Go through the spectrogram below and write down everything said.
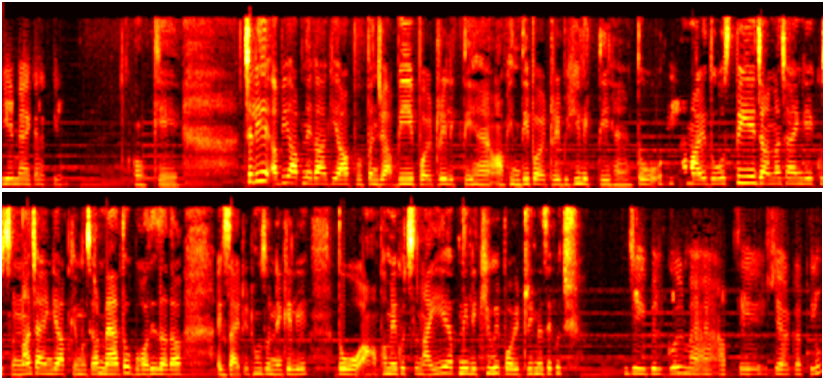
ये मैं कहती हूँ। ओके चलिए अभी आपने कहा कि आप पंजाबी पोइट्री लिखती हैं आप हिंदी पोइट्री भी लिखती हैं तो हमारे दोस्त भी ये जानना चाहेंगे कुछ सुनना चाहेंगे आपके मुँह से और मैं तो बहुत ही ज़्यादा एक्साइटेड हूँ सुनने के लिए। तो आप हमें कुछ सुनाइए अपनी लिखी हुई पोइट्री में से कुछ। जी बिल्कुल मैं आपसे शेयर करती हूँ।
